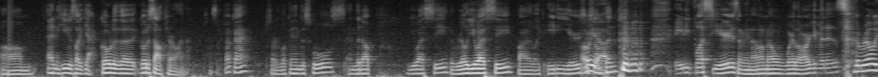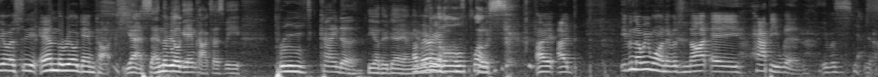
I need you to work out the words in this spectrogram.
Um, and he was like, "Yeah, go to the go to South Carolina." So I was like, "Okay." Started looking into schools. Ended up USC, the real USC, by like 80 years Oh, or yeah. something. 80 plus years. I mean, I don't know where the argument is. The real USC and the real Gamecocks. yes, and the real Gamecocks, as we proved kinda the other day. I mean, A it was a little close. I, I, even though we won, it was not a happy win. It was. Yes. Yeah.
